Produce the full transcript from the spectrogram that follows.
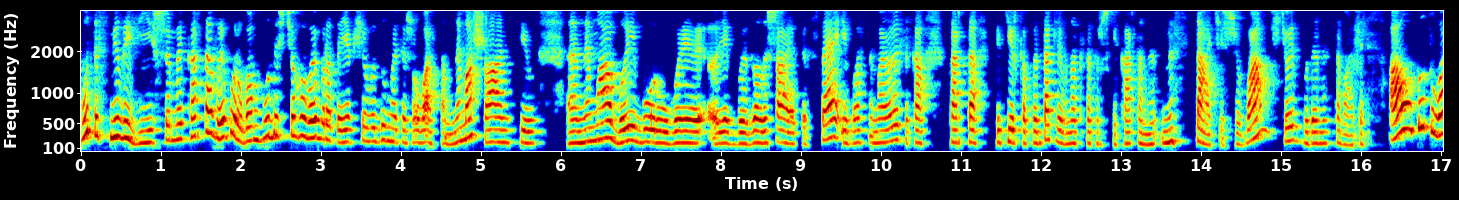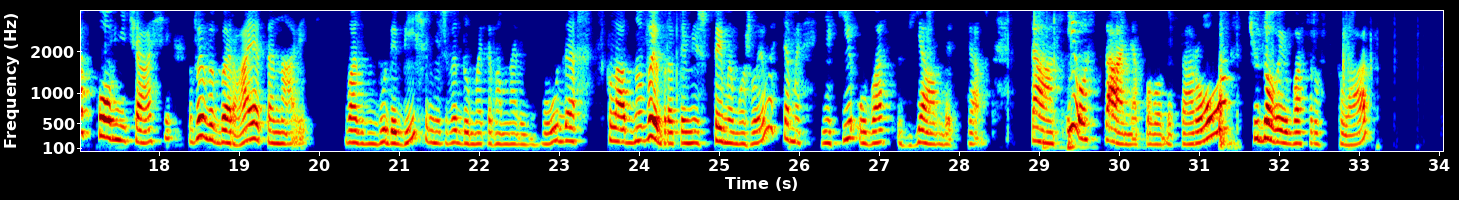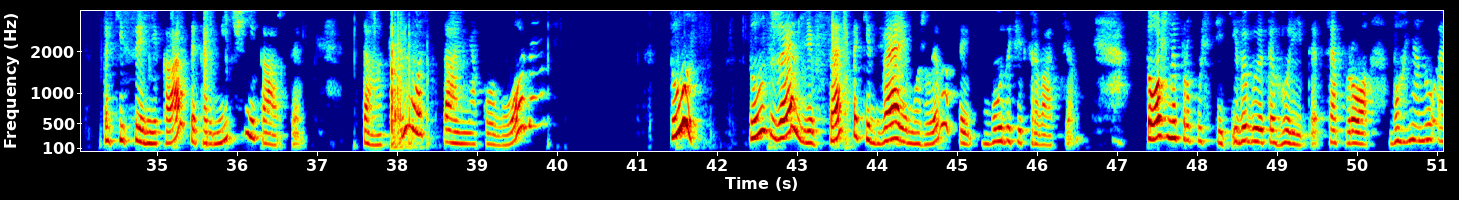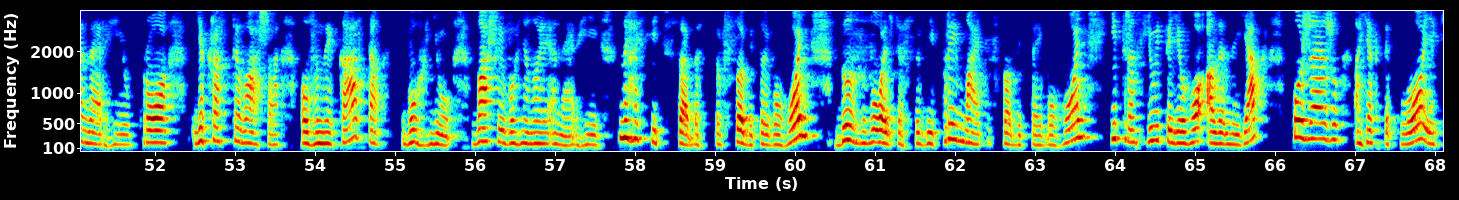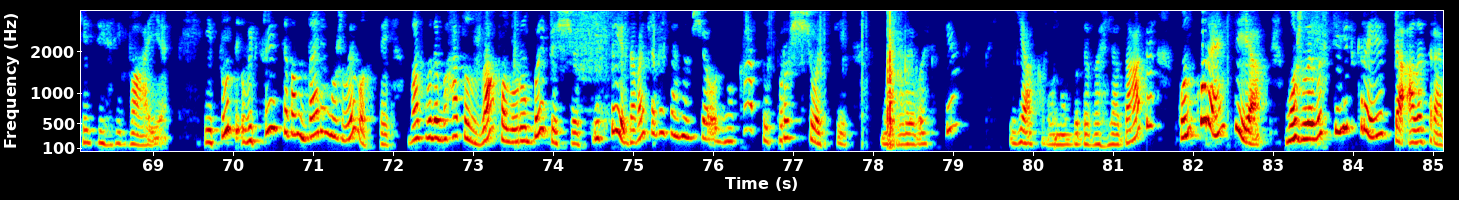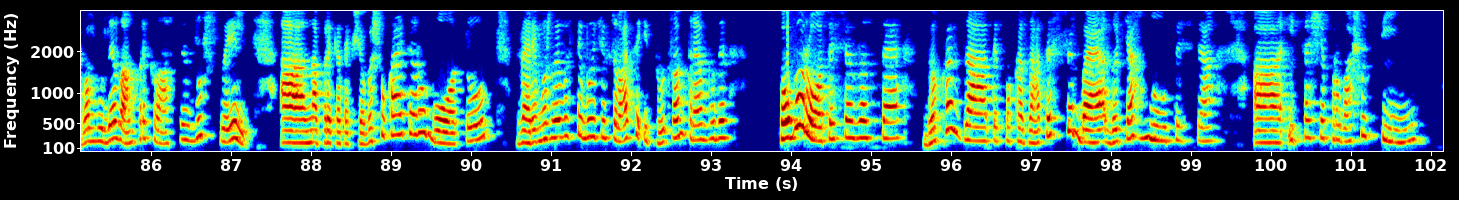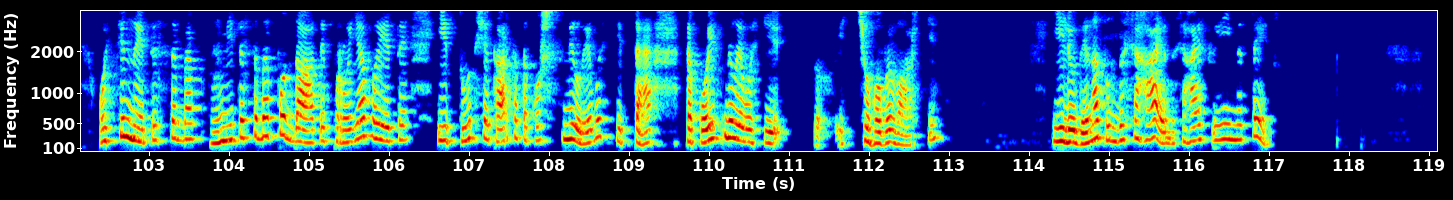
бути сміливішими. Карта вибору вам буде з чого вибрати, якщо ви думаєте, що у вас там нема шансів, е, нема вибору, ви е, якби залишаєте все, і у вас немає така карта п'ятірка пентаклів, вона така трошки карта нестачі, що вам щось буде не ставати. А отут у вас повні чаші, ви вибираєте навіть. У вас буде більше, ніж ви думаєте, вам навіть буде складно вибрати між тими можливостями, які у вас з'являться. Так, і остання колода Таро. Чудовий у вас розклад. Такі сильні карти, кармічні карти. Так, і остання колода. Туз. Туз жезлів, все ж таки двері можливостей будуть відкриватися. Тож не пропустіть, і ви будете горіти. Це про вогняну енергію, про якраз це ваша овни-карта вогню, вашої вогняної енергії. Не гасіть в, себе, в собі той вогонь, дозвольте собі, приймайте в собі цей вогонь і транслюйте його, але не як пожежу, а як тепло, яке зігріває. І тут відкриються вам двері можливостей. У вас буде багато запалу робити щось, іти. Давайте витягнемо ще одну карту. Про що ці можливості? Як воно буде виглядати? Конкуренція. Можливості відкриються, але треба буде вам прикласти зусиль. А, наприклад, якщо ви шукаєте роботу, двері можливостей будуть відкриватися, і тут вам треба буде поборотися за це, доказати, показати себе, дотягнутися. А, і це ще про вашу цінність, оцінити себе, вміти себе подати, проявити. І тут ще карта також сміливості, те, такої сміливості, е, чого ви варті. І людина тут досягає, досягає своєї мети.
